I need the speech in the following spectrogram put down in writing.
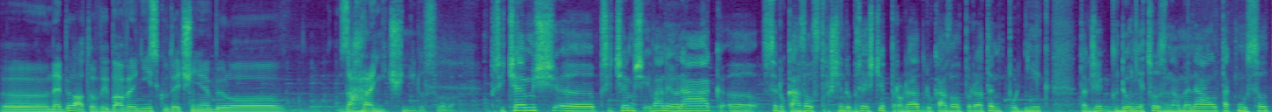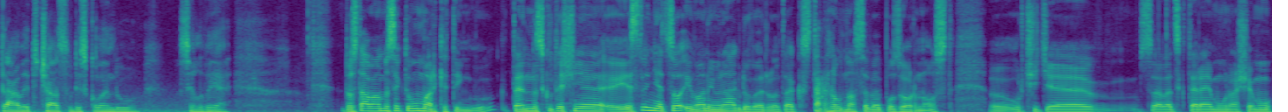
no. nebyla. To vybavení skutečně bylo zahraniční doslova. Přičemž, eh, přičemž Ivan Jonák eh, se dokázal strašně dobře ještě prodat, dokázal prodat ten podnik, takže kdo něco znamenal, tak musel trávit čas v Diskolandu Silvie. Dostáváme se k tomu marketingu. Ten skutečně, jestli něco Ivan Junák dovedl, tak strhnout na sebe pozornost. Eh, určitě se let kterému našemu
